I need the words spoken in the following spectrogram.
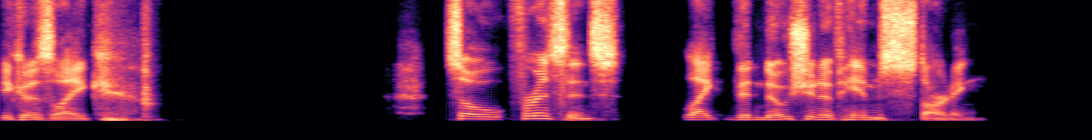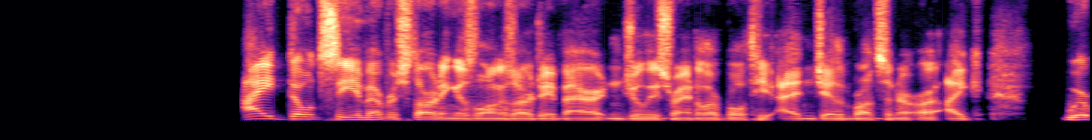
because like so, for instance, like the notion of him starting, I don't see him ever starting as long as RJ Barrett and Julius Randle are both here and Jalen Brunson are, are, like, we're,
